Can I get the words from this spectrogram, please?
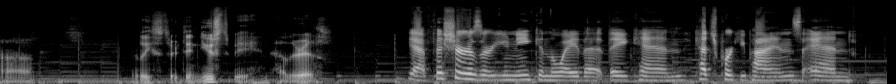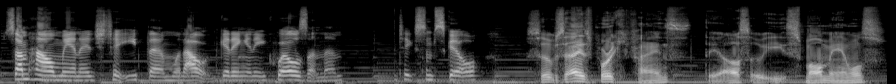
Uh, or at least there didn't used to be. Now there is. Yeah, fishers are unique in the way that they can catch porcupines and somehow manage to eat them without getting any quills in them. It takes some skill. So, besides porcupines, they also eat small mammals,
